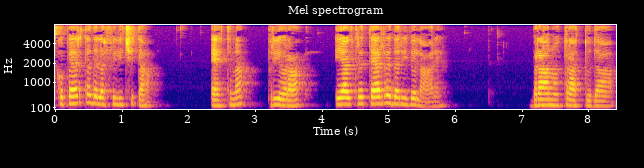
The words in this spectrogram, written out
Scoperta della felicità. Etna, Priorat e altre terre da rivelare. Brano tratto da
